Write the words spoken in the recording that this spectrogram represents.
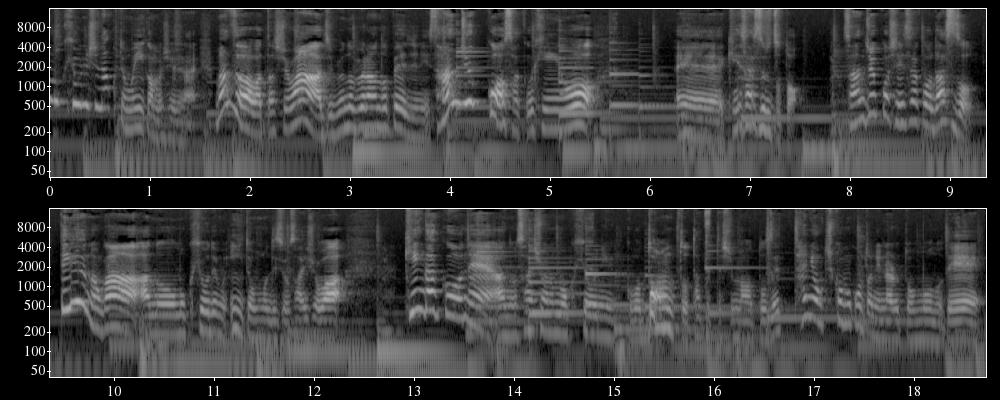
を標にしなくてもいいかもしれないまずは私は自分のブランドページに30個作品を、えー、掲載するぞと30個新作を出すぞっていうのがあの目標でもいいと思うんですよ最初は。金額をねあの最初の目標にこうドンと立ててしまうと絶対に落ち込むことになると思うので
